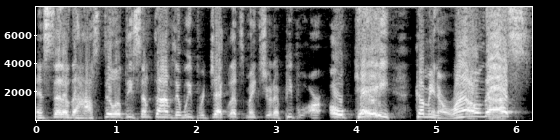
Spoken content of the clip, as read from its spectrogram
instead of the hostility sometimes that we project. Let's make sure that people are okay coming around us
